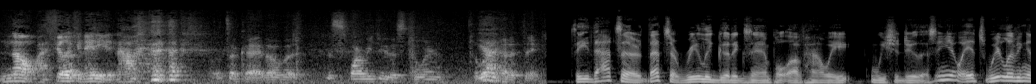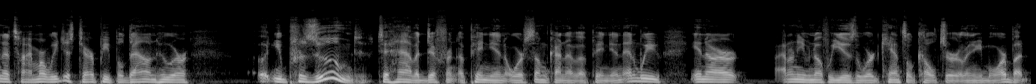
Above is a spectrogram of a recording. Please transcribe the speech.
No, I feel like an idiot now. It's okay though, but this is why we do this to learn to Yeah. learn how to think. See, that's a that's a really good example of how we we should do this. And you know, it's we're living in a time where we just tear people down who are uh, you presumed to have a different opinion or some kind of opinion, and we in our I don't even know if we use the word cancel culture anymore, but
